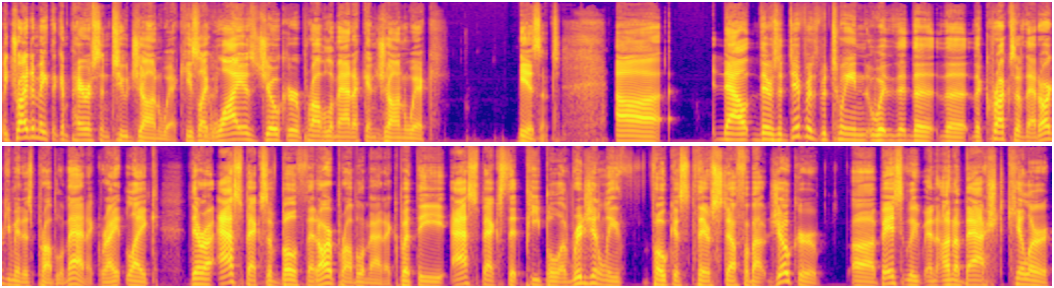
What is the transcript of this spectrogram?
He tried to make the comparison to John Wick. He's like, why is Joker problematic and John Wick isn't? Uh, now there's a difference between the, the the the crux of that argument is problematic right? Like there are aspects of both that are problematic but the aspects that people originally focused their stuff about joker uh basically an unabashed killer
